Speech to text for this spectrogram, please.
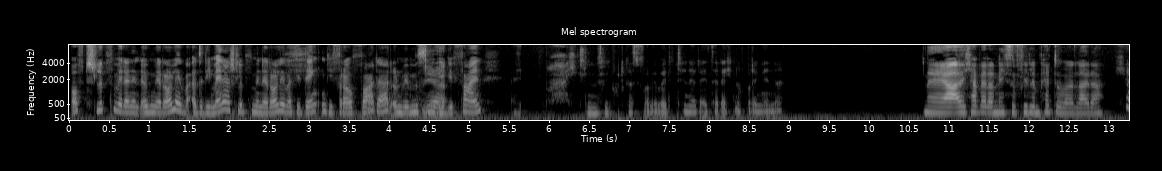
oft schlüpfen wir dann in irgendeine Rolle, also die Männer schlüpfen in eine Rolle, was sie denken, die Frau fordert und wir müssen ihr gefallen. Ich glaube, wir müssen die Podcast-Folge über die Tinder-Dates halt echt noch bringen, ne? Naja, ich habe ja dann nicht so viel im Petto, leider. Ja,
